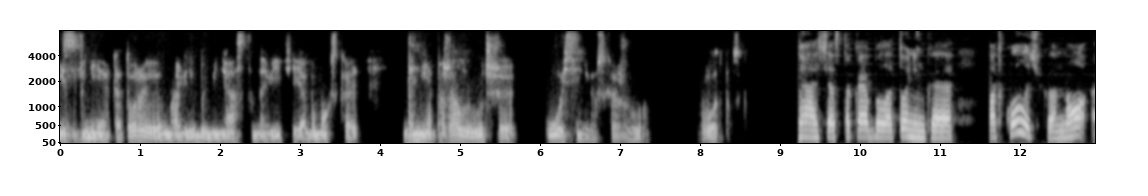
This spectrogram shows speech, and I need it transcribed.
извне, которые могли бы меня остановить, и я бы мог сказать, да не, пожалуй, лучше осенью схожу в отпуск. А, сейчас такая была тоненькая подколочка, но э,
